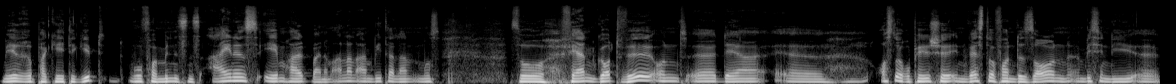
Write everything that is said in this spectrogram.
mehrere Pakete gibt, wovon mindestens eines eben halt bei einem anderen Anbieter landen muss sofern Gott will und äh, der äh, osteuropäische Investor von The Zone ein bisschen die äh, äh,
